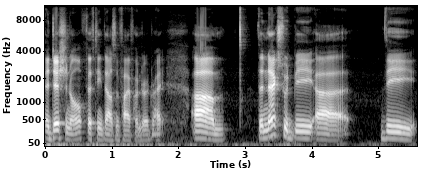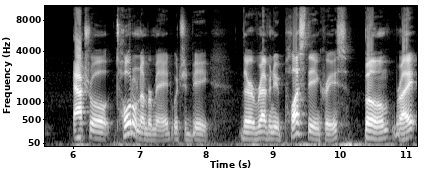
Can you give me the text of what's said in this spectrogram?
additional 15,500, right? Um, the next would be uh, the actual total number made, which would be their revenue plus the increase, boom, right?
